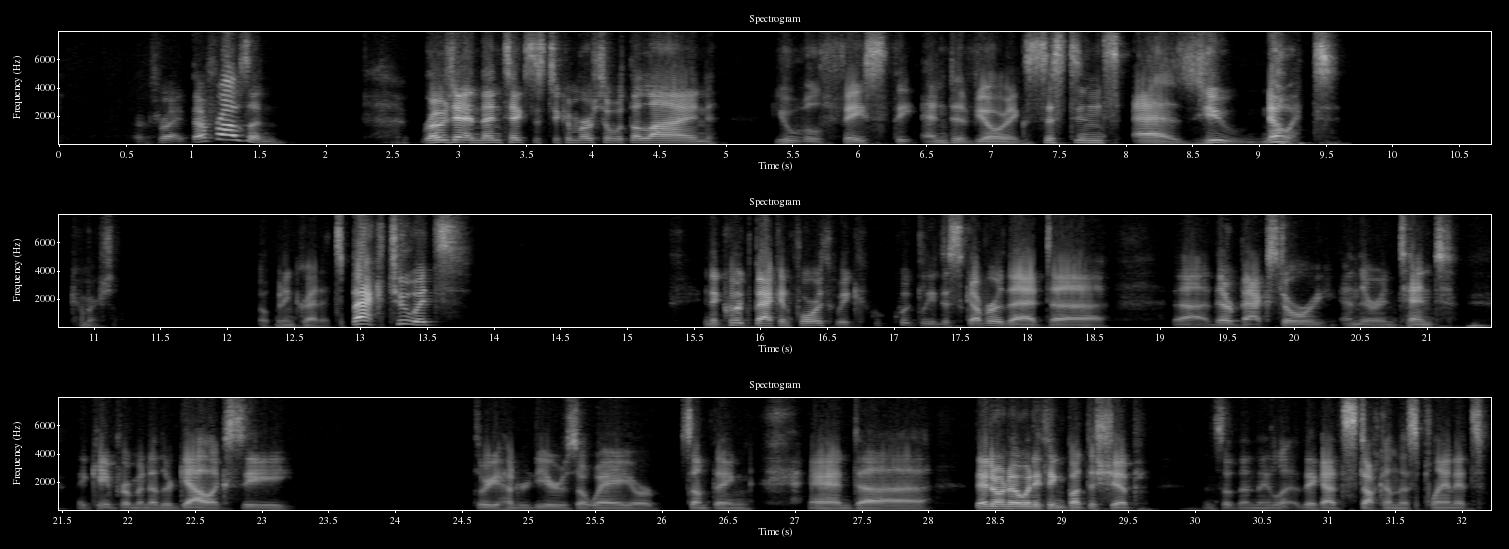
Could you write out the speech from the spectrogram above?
That's right. They're frozen. Rojan then takes us to commercial with the line, You will face the end of your existence as you know it. Commercial. Opening credits. Back to it. in a quick back and forth, we quickly discover that uh, uh, their backstory and their intent they came from another galaxy, 300 years away or something, and uh, they don't know anything but the ship, and so then they they got stuck on this planet.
